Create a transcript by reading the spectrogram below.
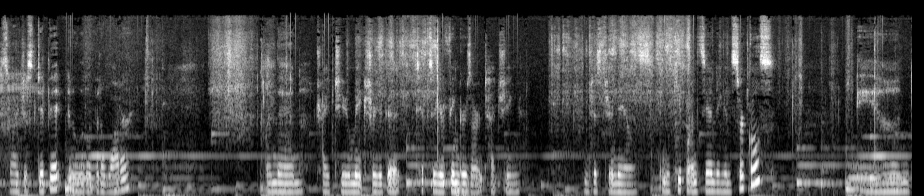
So I just dip it in a little bit of water. And then try to make sure the tips of your fingers aren't touching and just your nails. And you keep on sanding in circles. And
